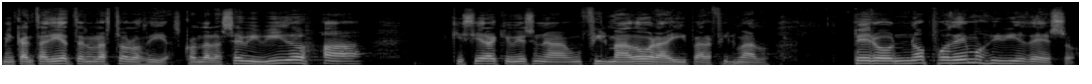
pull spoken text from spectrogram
Me encantaría tenerlas todos los días. Cuando las he vivido, quisiera que hubiese un filmador ahí para filmarlo. Pero no podemos vivir de eso.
